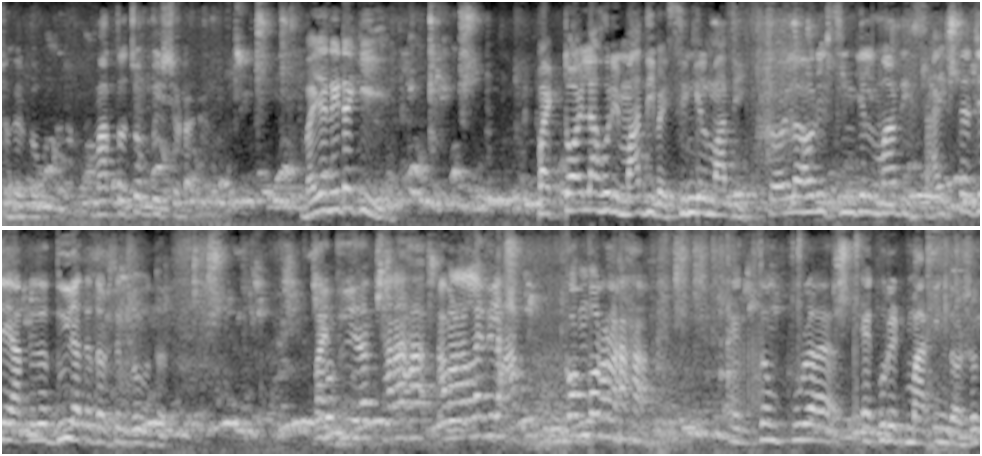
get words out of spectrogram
চোখের কবুতর। মাত্র চব্বিশশো টাকা। ভাইজান এটা কি? ভাই টয়লাহরি মাদি ভাই সিঙ্গেল মাদি। টয়লাহরি সিঙ্গেল মাদি সাইজটা যে আপনি তো দুই হাতে ধরছেন কবুতর। ভাই দুই হাত ছাড়া আমার আল্লাহ দিলে হাত কম বড় না। একদম পুরা অ্যাকুরেট মার্কিং দর্শক।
